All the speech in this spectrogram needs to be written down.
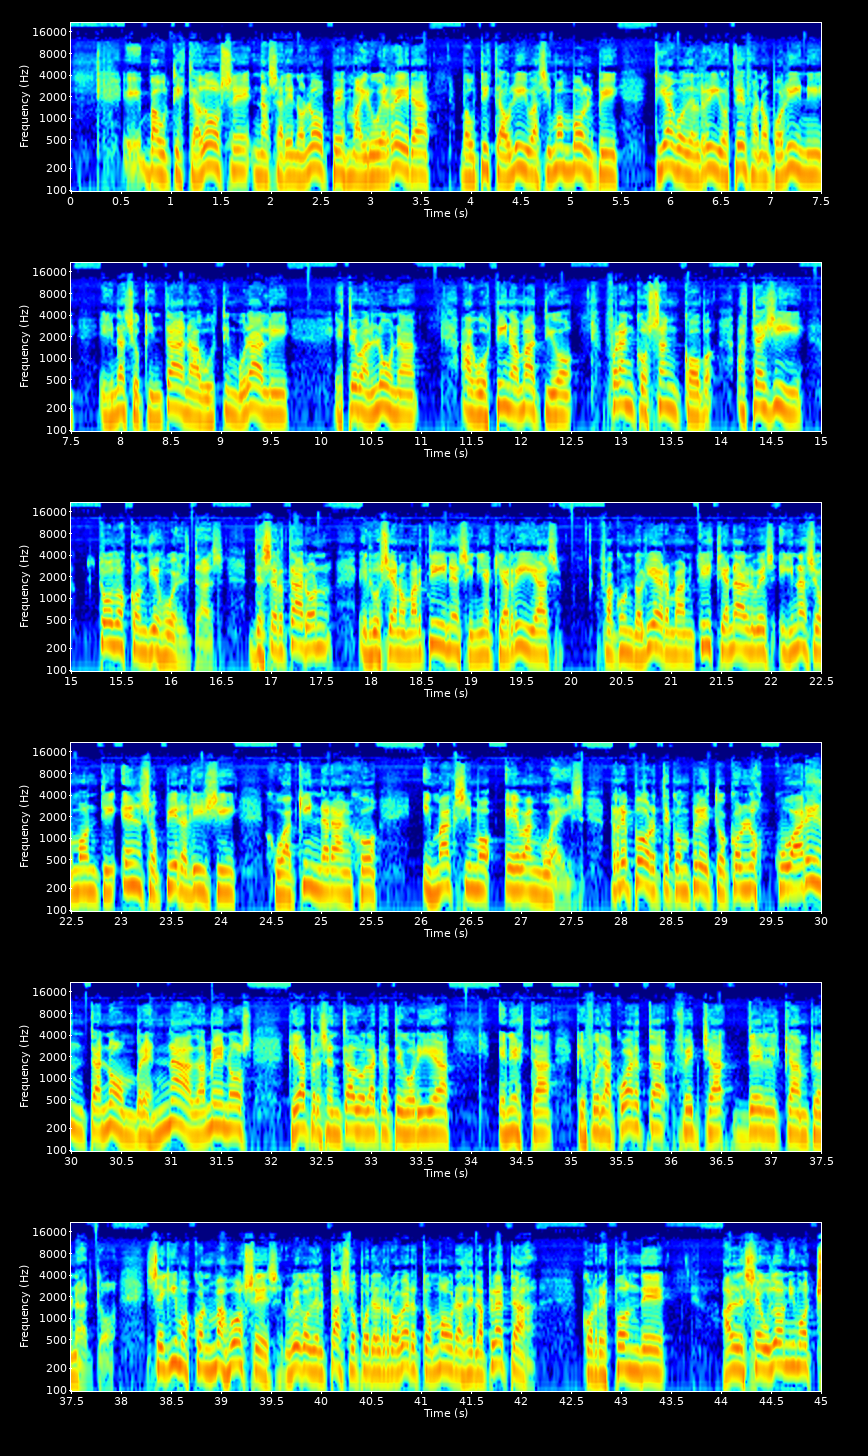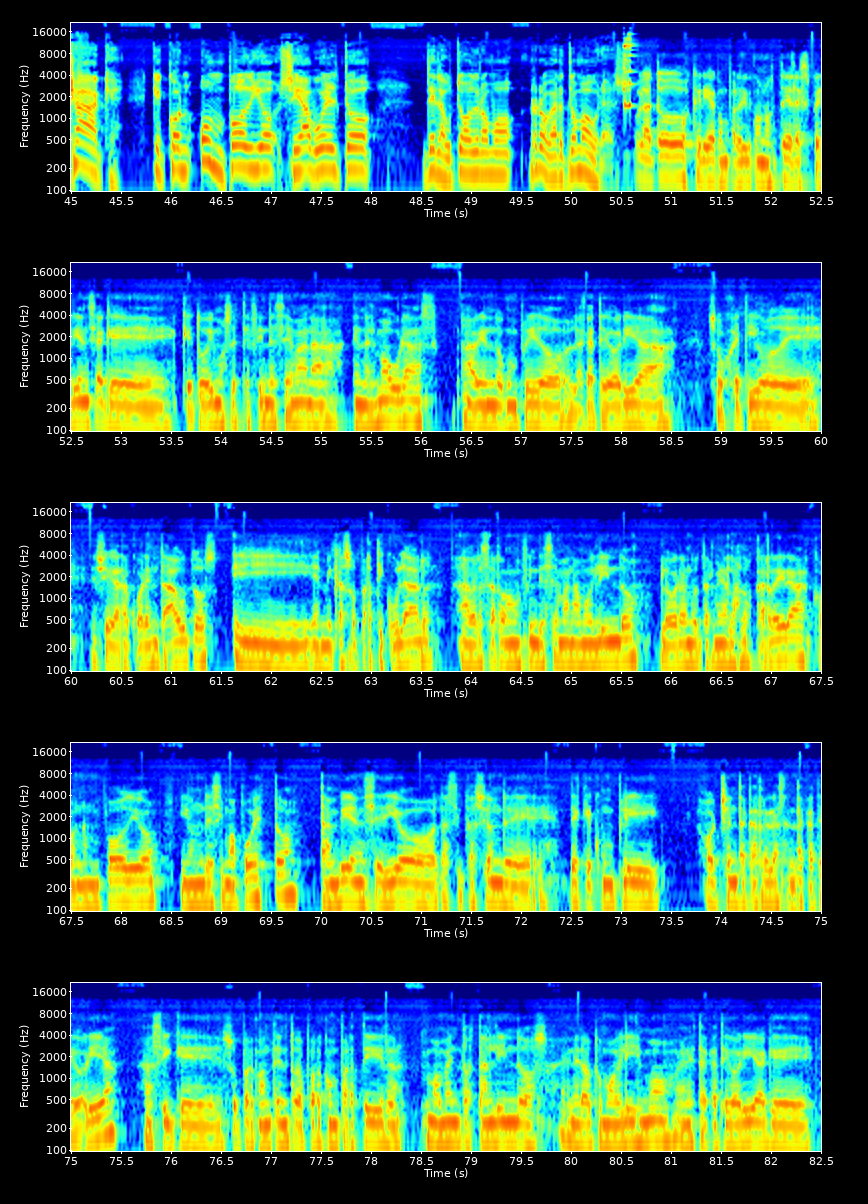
Eh, Bautista 12, Nazareno López, Mayrú Herrera, Bautista Oliva, Simón Volpi, Tiago del Río, Stefano Polini, Ignacio Quintana, Agustín Burali, Esteban Luna, Agustín Amatio, Franco Sankov, hasta allí todos con 10 vueltas. Desertaron eh, Luciano Martínez, Iñaki Arrías, Facundo Lierman, Cristian Alves, Ignacio Monti, Enzo Pieraligi, Joaquín Naranjo y Máximo Evan Weiss. Reporte completo con los 40 nombres, nada menos, que ha presentado la categoría en esta que fue la cuarta fecha del campeonato. Seguimos con más voces luego del paso por el Roberto Mouras de La Plata. Corresponde al seudónimo Chuck, que con un podio se ha vuelto del Autódromo Roberto Mouras. Hola a todos, quería compartir con ustedes la experiencia que, que tuvimos este fin de semana en el Mouras, habiendo cumplido la categoría su objetivo de, llegar a 40 autos y en mi caso particular haber cerrado un fin de semana muy lindo, logrando terminar las dos carreras con un podio y un décimo puesto. También se dio la situación de, de que cumplí 80 carreras en la categoría, así que súper contento de poder compartir momentos tan lindos en el automovilismo, en esta categoría que,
